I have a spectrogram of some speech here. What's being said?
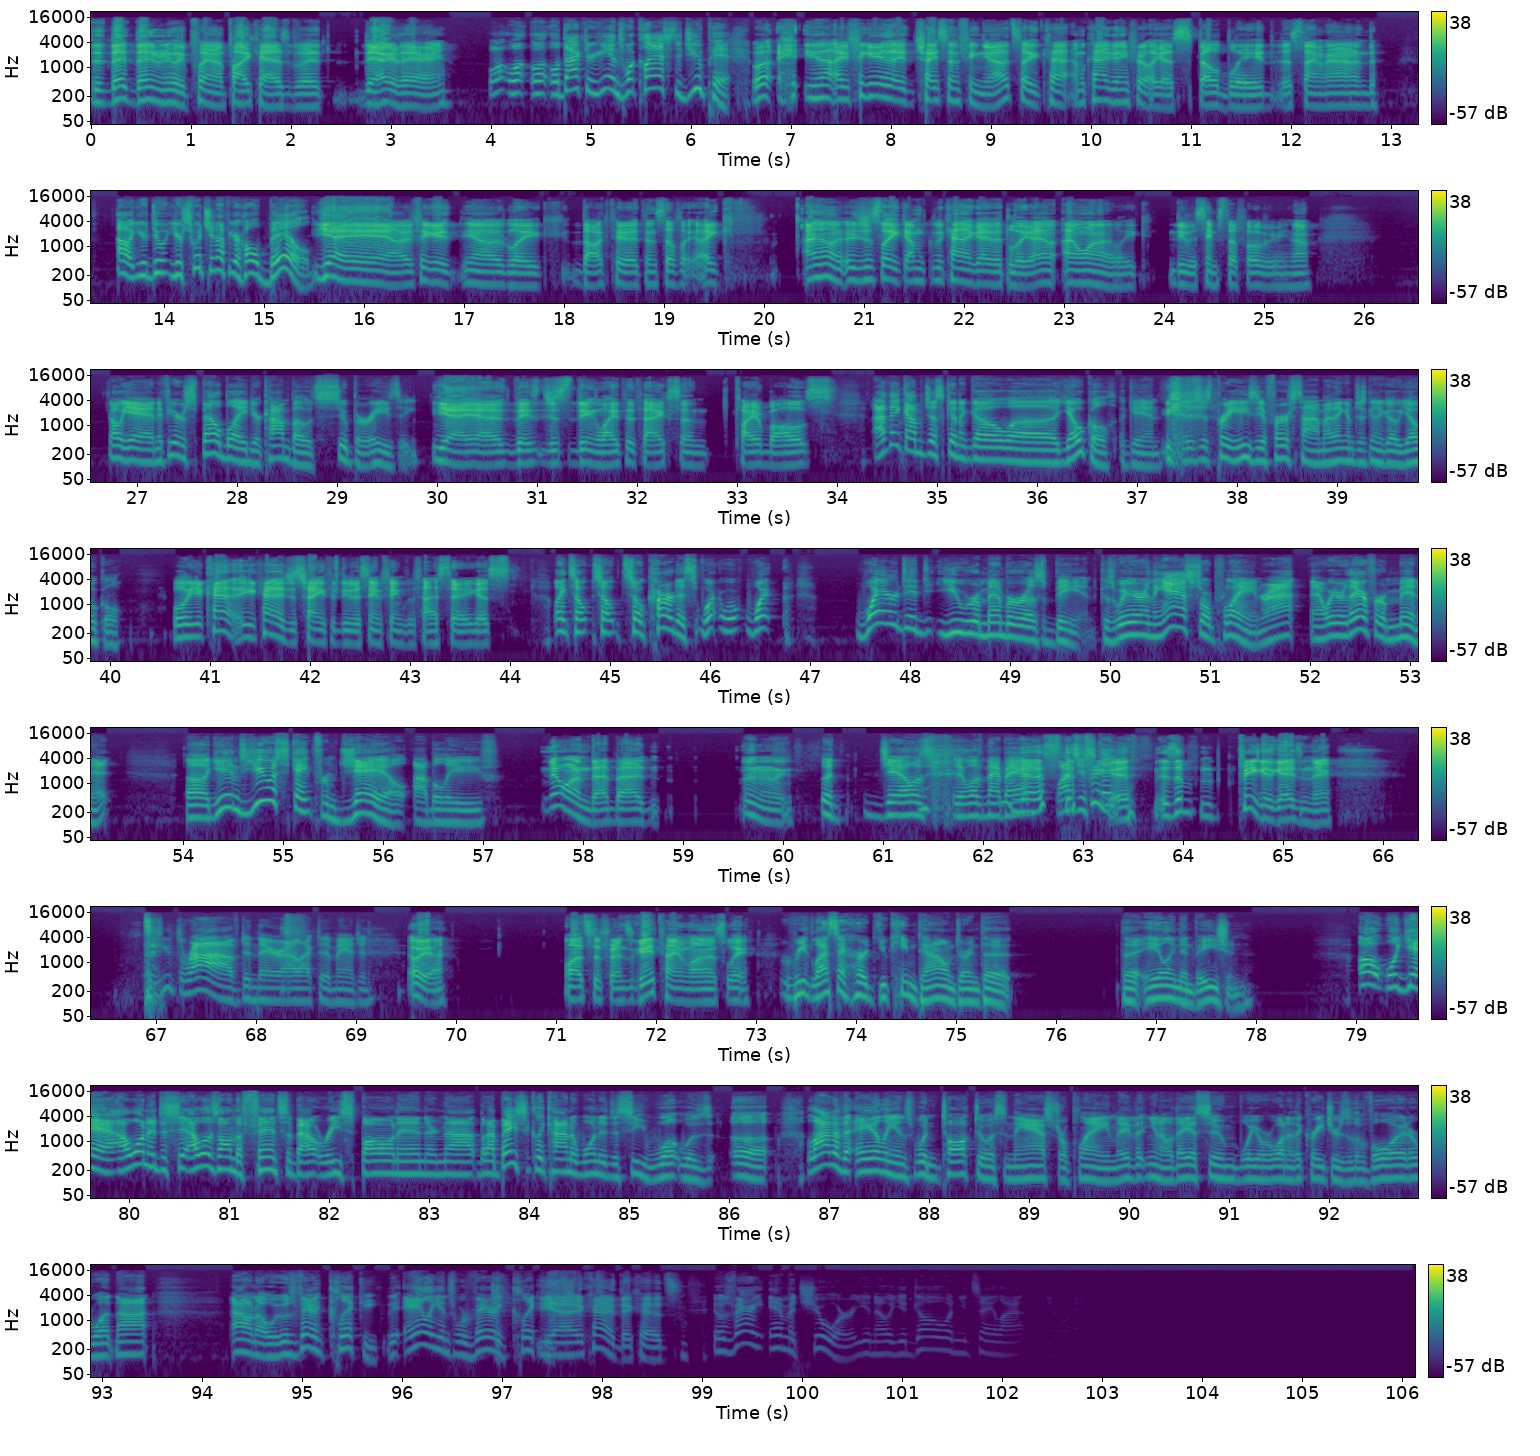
Th- That didn't really play on a podcast, but they are there. well, well, well, well, Doctor Jens, what class did you pick? Well, you know, I figured I'd try something new out, so I ki- I'm kind of going for like a spell blade this time around. Oh, you're doing you're switching up your whole build. Yeah, yeah, yeah. I figured, you know, like doctor it and stuff like like. I don't know. It's just like I'm the kind of guy that like I don't, I don't want to like do the same stuff over, you know. Oh yeah, and if you're a spellblade, your combo's super easy. Yeah, yeah. They just doing light attacks and fireballs. I think I'm just gonna go uh, yokel again. it's just pretty easy the first time. I think I'm just gonna go yokel. Well, you're kind of you're kind of just trying to do the same thing but faster, I guess. Wait, so so so Curtis, what, where where did you remember us being? Because we were in the astral plane, right? And we were there for a minute. Uh, Jens, you escaped from jail, I believe. No one that bad. But jail was it wasn't that bad. No, it's, Why'd it's you pretty escape? good. There's some pretty good guys in there. You thrived in there, I like to imagine. Oh yeah, lots of friends. Great time, honestly. Reed, last I heard, you came down during the the alien invasion. Oh well, yeah. I wanted to see. I was on the fence about respawning or not, but I basically kind of wanted to see what was up. A lot of the aliens wouldn't talk to us in the astral plane. They, you know, they assumed we were one of the creatures of the void or whatnot. I don't know. It was very clicky. The aliens were very clicky. Yeah, they're kind of dickheads. It was very immature. You know, you'd go and you'd say like.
